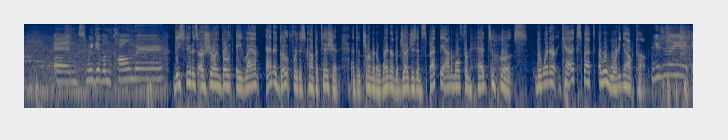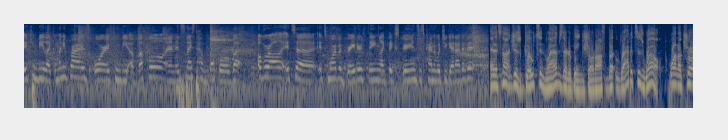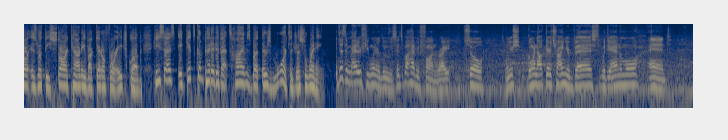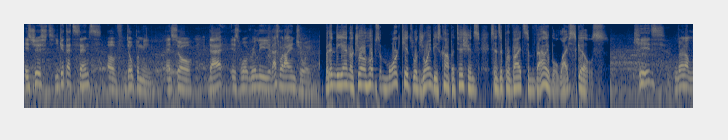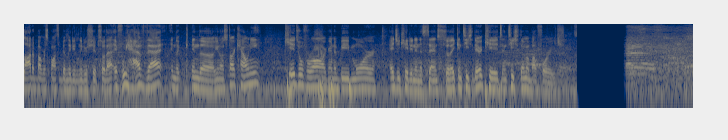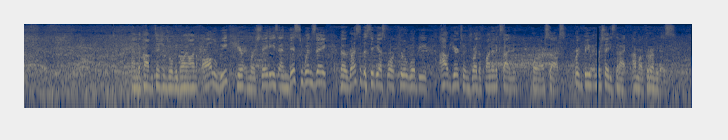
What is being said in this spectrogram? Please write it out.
and we give them calmer. These students are showing both a lamb and a goat for this competition and to determine a winner the judges inspect the animal from head to hooves. The winner can expect a rewarding outcome. Usually it can be like a money prize or it can be a buckle and it's nice to have a buckle but overall it's a it's more of a greater thing like the experience is kind of what you get out of it. And it's not just goats and lambs that are being shown off but rabbits as well. Juan Ochoa is with the Starr County Vaquero 4-H Club. He says it gets competitive at times but there's more to just winning. It doesn't matter if you win or lose. It's about having fun, right? So when you're going out there trying your best with your animal and it's just you get that sense of dopamine. And so that is what really that's what i enjoy. But in the end ochoa hopes more kids will join these competitions since it provides some valuable life skills. Kids learn a lot about responsibility and leadership. So that if we have that in the in the you know starr county kids overall are going to be more educated in a sense. So they can teach their kids and teach them about 4-h And the competitions will be going on all week here in Mercedes. And this Wednesday, the rest of the CBS 4 crew will be out here to enjoy the fun and excitement for ourselves. Working for you in Mercedes tonight, I'm Marco Ramirez.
